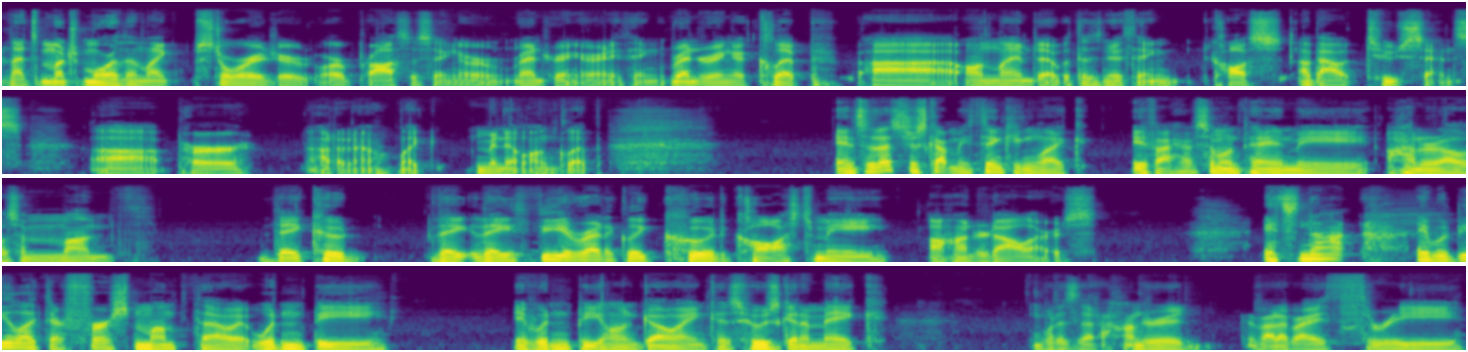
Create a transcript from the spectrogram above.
That's much more than like storage or, or processing or rendering or anything. Rendering a clip uh, on Lambda with this new thing costs about two cents uh, per I don't know, like minute long clip. And so that's just got me thinking like if I have someone paying me $100 a month, they could they they theoretically could cost me $100. It's not it would be like their first month though. It wouldn't be it wouldn't be ongoing cuz who's going to make what is that 100 divided by 3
